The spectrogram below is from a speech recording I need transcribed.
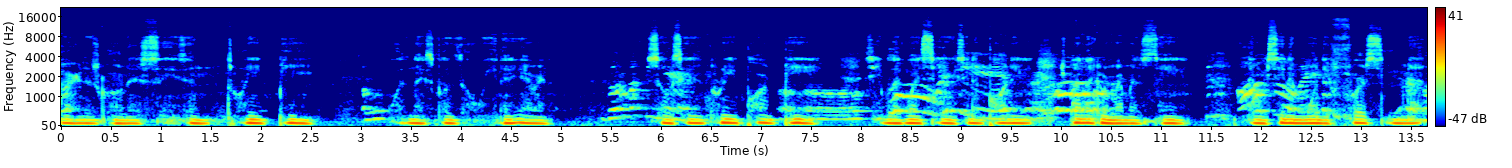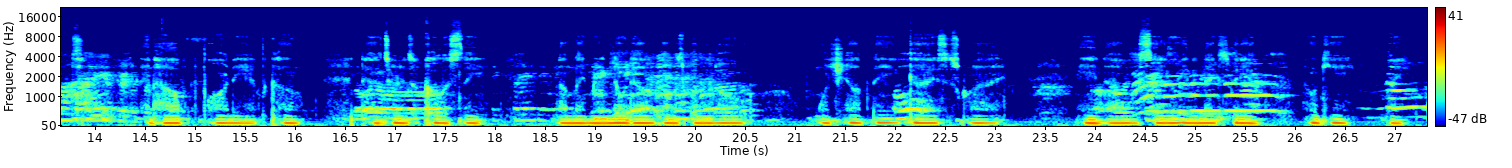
Aaron is grown season 3B with nice for Zoey and Aaron. So season 3 part B. See Black White series in see them partying. Probably like remember the scene. Then we see them when they first met and how far they have come. Then it turns to color scene. Now let me know down in the comments below what y'all think, guys. Subscribe. And I will see you in the next video. Okay, bye.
